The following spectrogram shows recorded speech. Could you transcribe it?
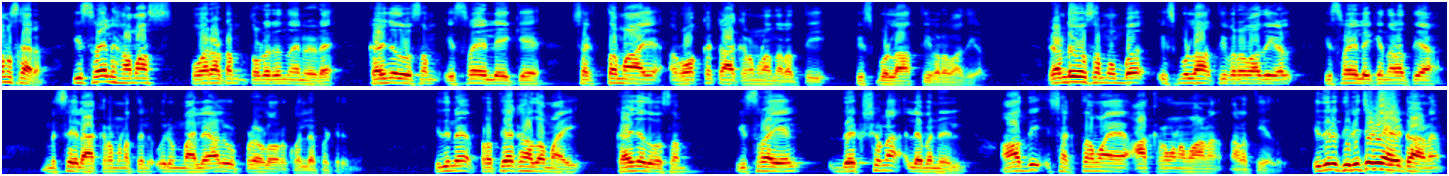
നമസ്കാരം. Israel Hamas പോരാട്ടം തുടരുന്നതിനിടെ കഴിഞ്ഞ ദിവസം ഇസ്രായേലിലേക്ക് ശക്തമായ റോക്കറ്റ് ആക്രമണം നടത്തി ഹിസ്ബുള്ള തീവ്രവാദികൾ. രണ്ട് ദിവസം മുമ്പ് ഹിസ്ബുള്ള തീവ്രവാദികൾ ഇസ്രായേലിലേക്ക് നടത്തിയ മിസൈൽ ആക്രമണത്തിൽ ഒരു മലയാളി ഉൾപ്പെടെയുള്ളവർ കൊല്ലപ്പെട്ടിരുന്നു. ഇതിന് പ്രത്യാഘാതമായി കഴിഞ്ഞ ദിവസം ഇസ്രായേൽ ദക്ഷിണ ലെബനിൽ അതിശക്തമായ ആക്രമണമാണ് നടത്തിയത്. ഇതിന് തിരിച്ചടിയായിട്ടാണ്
